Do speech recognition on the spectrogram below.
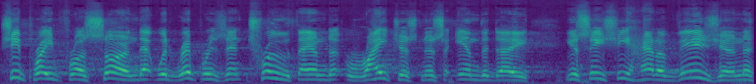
She prayed for a son that would represent truth and righteousness in the day. You see, she had a vision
